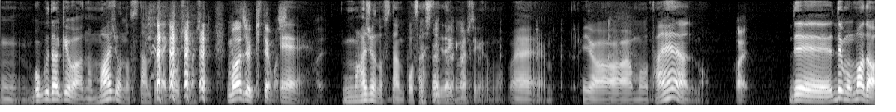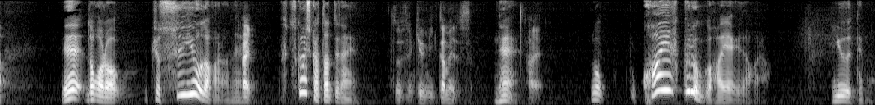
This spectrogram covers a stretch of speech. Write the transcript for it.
うん、僕だけはあの魔女のスタンプだけ押しました。魔女来てました、えーはい、魔女のスタンプをさせていただきましたけども、えー、いやもう大変なんもん、はい、ででもまだえだから今日水曜だからね、はい、2日しか経ってない。そうですね。今日3日目ですね。はい。回復力が早いだから。言うても。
